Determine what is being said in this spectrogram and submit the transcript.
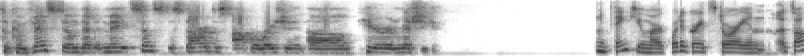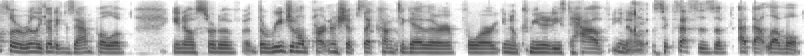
to convince them that it made sense to start this operation uh, here in Michigan. Thank you, Mark. What a great story. And it's also a really good example of, you know, sort of the regional partnerships that come together for, you know, communities to have, you know, successes of, at that level.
